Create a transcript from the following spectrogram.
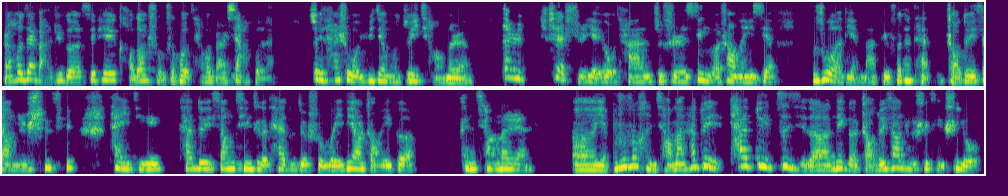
然后再把这个 CPA 考到手之后才会把它下回来。所以他是我遇见过最强的人。但是确实也有他就是性格上的一些弱点吧，比如说他谈找对象这个事情，他已经他对相亲这个态度就是我一定要找一个很强的人，呃，也不是说很强吧，他对他对自己的那个找对象这个事情是有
